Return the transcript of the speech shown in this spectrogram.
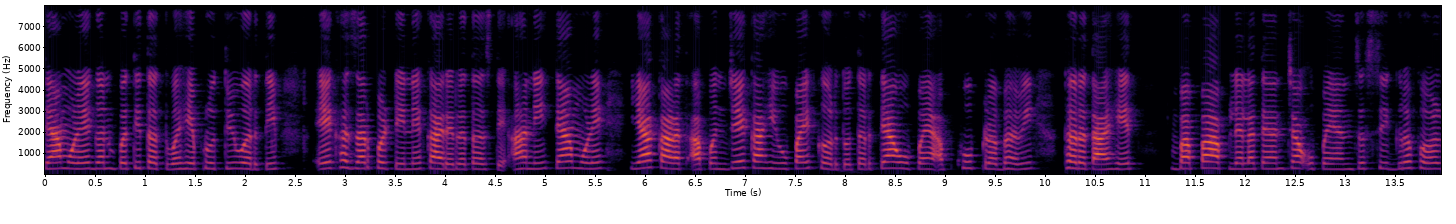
त्यामुळे गणपती तत्व हे पृथ्वीवरती एक हजार पटीने कार्यरत असते आणि त्यामुळे या काळात आपण जे काही उपाय करतो तर त्या उपाय खूप प्रभावी ठरत आहेत. बाप्पा आपल्याला त्यांच्या उपायांचं शीघ्र फळ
